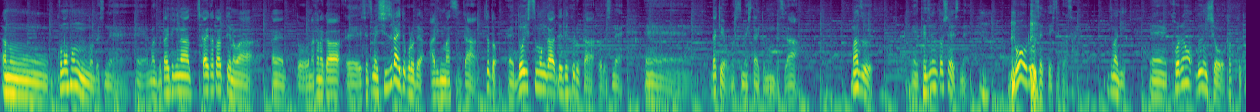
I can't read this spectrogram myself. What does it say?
あのー、この本のですね、えーまあ、具体的な使い方っていうのは、えー、っとなかなか、えー、説明しづらいところでありますがちょっと、えー、どういう質問が出てくるかをですね、えー、だけをご説明したいと思うんですがまず、えー、手順としてですねゴールを設定してください。つまり、えー、この文章を書くこと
